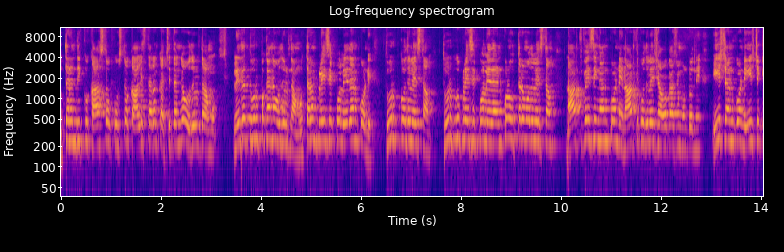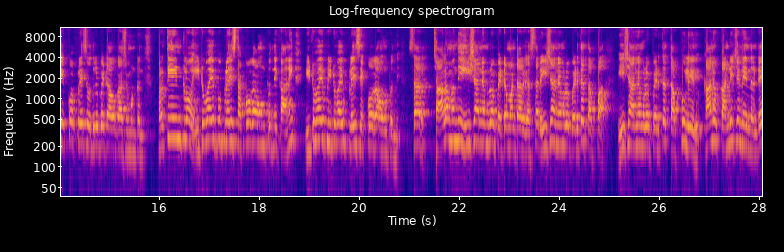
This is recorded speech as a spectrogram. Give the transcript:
ఉత్తరం దిక్కు కాస్తో కూస్తో ఖాళీ స్థలం ఖచ్చితంగా వదులుతాము. లేదా తూర్పు కన్నా వదులుతాం. ఉత్తరం ప్లేస్ ఎక్కువ లేదనుకోండి తూర్పుకు వదిలేస్తాం. తూర్పుకు ప్లేస్ ఎక్కువ లేదనుకోండి ఉత్తరం వదిలేస్తాం. నార్త్ ఫేసింగ్ అనుకోండి నార్త్కి వదిలేసే అవకాశం ఉంటుంది. ఈస్ట్ అనుకోండి ఈస్ట్కి ఎక్కువ ప్లేస్ వదిలిపెట్టే అవకాశం ఉంటుంది. ప్రతి ఇంట్లో ఇటువైపు ప్లేస్ తక్కువగా ఉంటుంది కానీ ఇటువైపు ఇటువైపు ప్లేస్ ఎక్కువగా ఉంటుంది. సార్ చాలామంది ఈశాన్యంలో పెట్టమంటారు కదా సార్ ఈశాన్యంలో పెడితే తప్ప ఈశాన్యంలో పెడితే తప్పు లేదు. కానీ కండిషన్ ఏంటంటే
